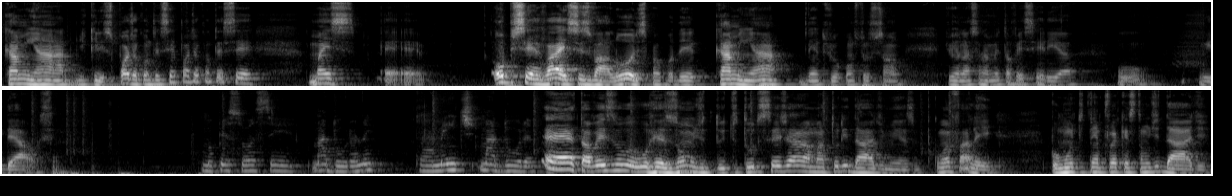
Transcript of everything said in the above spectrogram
caminhar de Cristo. Pode acontecer? Pode acontecer. Mas é, observar esses valores para poder caminhar dentro de uma construção de um relacionamento talvez seria o, o ideal. Assim. Uma pessoa ser madura, né? Realmente madura. É, talvez o, o resumo de, de tudo seja a maturidade mesmo. Como eu falei, por muito tempo foi a questão de idade.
